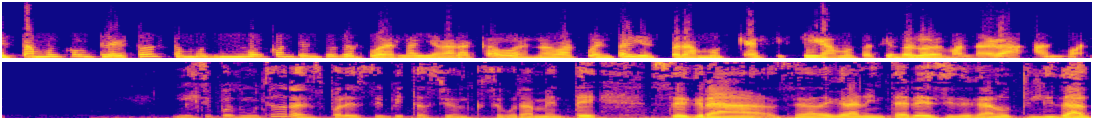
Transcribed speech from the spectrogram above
está muy completo, estamos muy contentos de poderla llevar a cabo de nueva cuenta y esperamos que así sigamos haciéndolo de manera anual. Lizzy, pues muchas gracias por esta invitación que seguramente será, será de gran interés y de gran utilidad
